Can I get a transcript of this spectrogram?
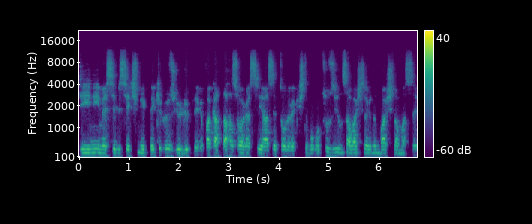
dini mezhebi seçmekteki özgürlükleri fakat daha sonra siyaset olarak işte bu 30 yıl savaşlarının başlaması,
